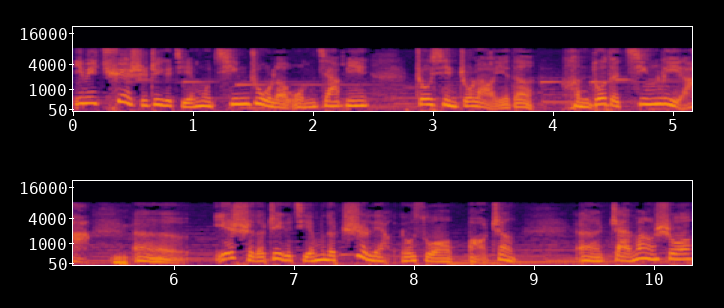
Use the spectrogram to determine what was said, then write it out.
因为确实这个节目倾注了我们嘉宾周信周老爷的很多的精力啊，呃，也使得这个节目的质量有所保证。呃，展望说。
